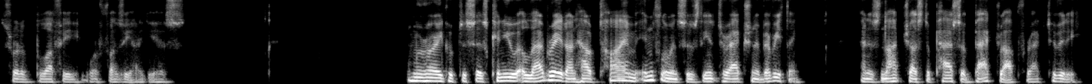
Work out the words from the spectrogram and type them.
sort of bluffy or fuzzy ideas. Murari Gupta says, Can you elaborate on how time influences the interaction of everything and is not just a passive backdrop for activity?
